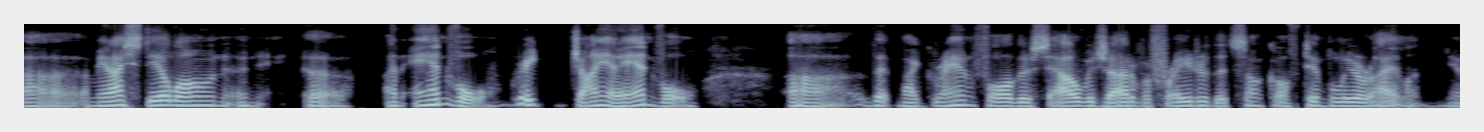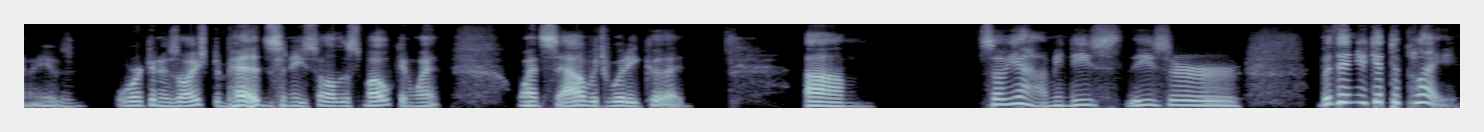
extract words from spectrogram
uh, I mean, I still own an, uh, an anvil, great giant anvil uh, that my grandfather salvaged out of a freighter that sunk off Timbalier Island. You know, he was working his oyster beds and he saw the smoke and went went salvage what he could. Um, so yeah, I mean these these are, but then you get to play.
